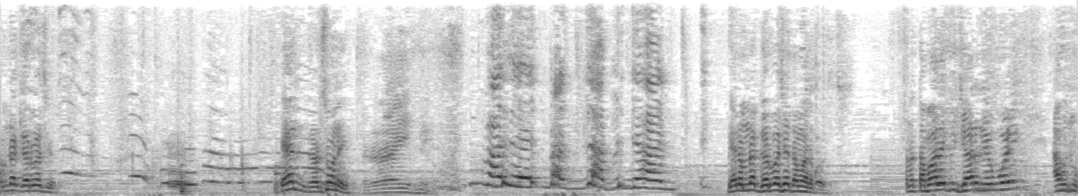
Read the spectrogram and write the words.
અમને ગર્વ છે. બેન રડશો નહીં. બેન અમને ગર્વ છે તમારા પર. અને તમારે બી જ્યારે રહેવું હોય આવજો.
